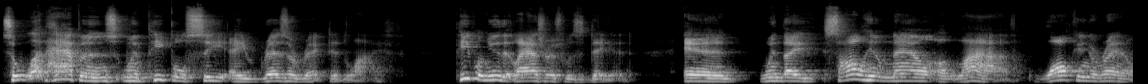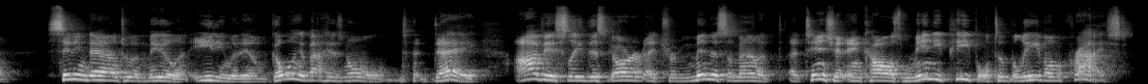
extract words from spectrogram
So, what happens when people see a resurrected life? People knew that Lazarus was dead, and when they saw him now alive, walking around, sitting down to a meal and eating with him, going about his normal day, obviously this garnered a tremendous amount of attention and caused many people to believe on Christ.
